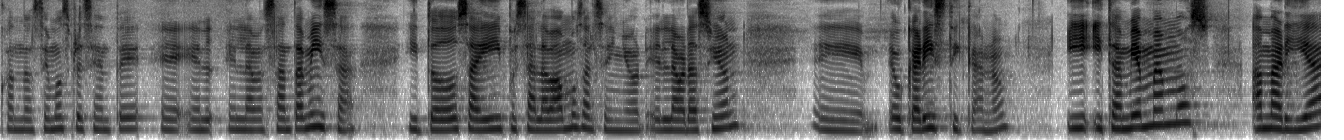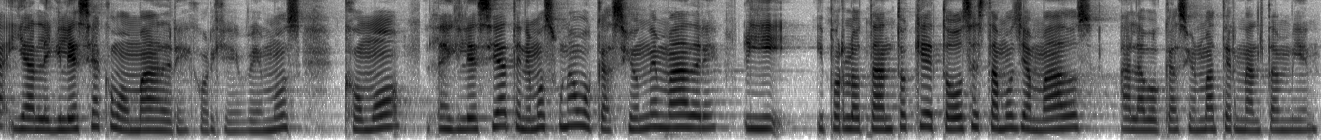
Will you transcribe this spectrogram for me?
cuando hacemos presente eh, en, la Santa Misa. Y todos ahí pues alabamos al Señor, en la oración eh, eucarística, ¿no? Y, y, también vemos a María y a la iglesia como madre, Jorge, vemos cómo la iglesia tenemos una vocación de madre y, y por lo tanto que todos estamos llamados a la vocación maternal también.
